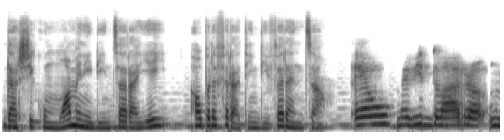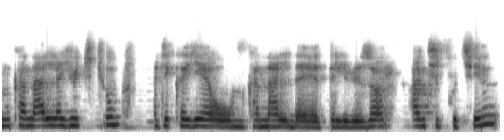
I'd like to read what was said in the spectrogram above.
dar și cum oamenii din țara ei au preferat indiferența. Eu mi doar un canal la YouTube, adică e un canal de televizor anti-Putin,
